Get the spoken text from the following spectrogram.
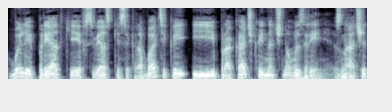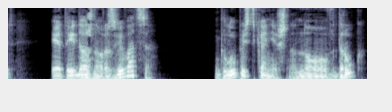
были прятки в связке с акробатикой и прокачкой ночного зрения. Значит, это и должно развиваться. Глупость, конечно, но вдруг...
